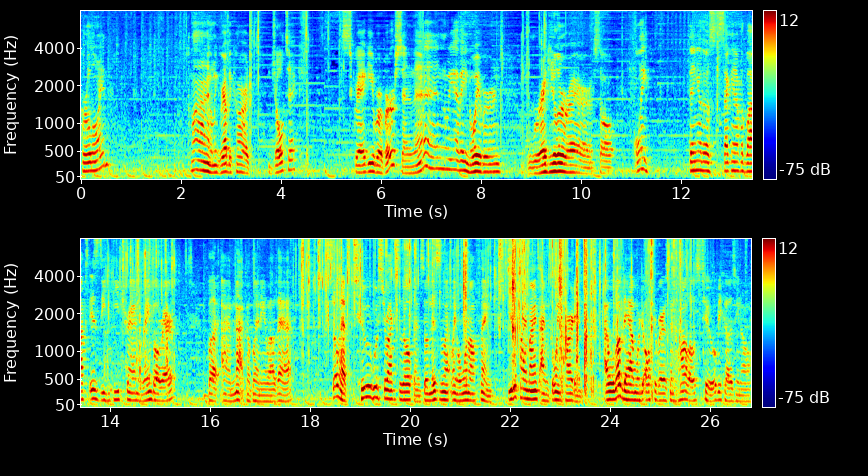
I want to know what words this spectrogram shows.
Purrloin. Come on, let me grab the cards. Joltik, Scraggy Reverse, and then we have a Noivern regular rare. So only thing of the second half of the box is the Heatran Rainbow Rare, but I'm not complaining about that. Still have two booster boxes open, so this is not like a one-off thing. Beautify Minds, I'm going hard in. I would love to have more Ultra Rares than Holos, too, because, you know...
